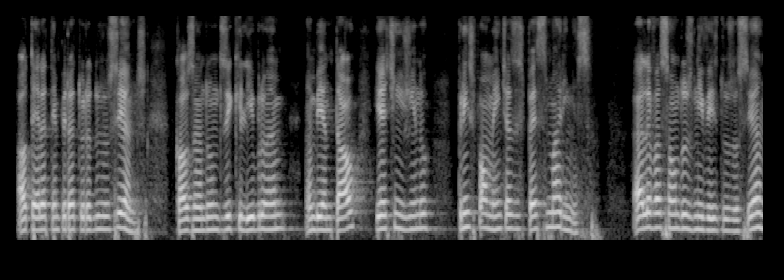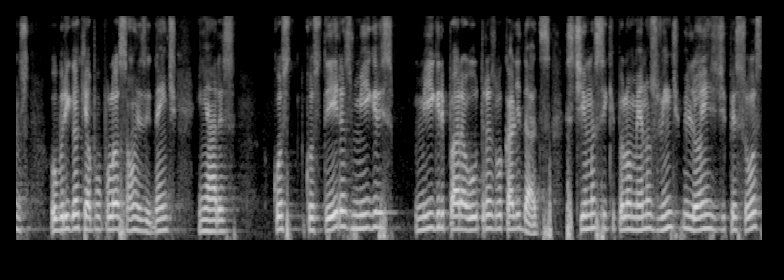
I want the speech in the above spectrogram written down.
altera a temperatura dos oceanos, causando um desequilíbrio ambiental ambiental e atingindo principalmente as espécies marinhas. A elevação dos níveis dos oceanos obriga que a população residente em áreas costeiras migre, migre para outras localidades. Estima-se que pelo menos 20 milhões de pessoas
